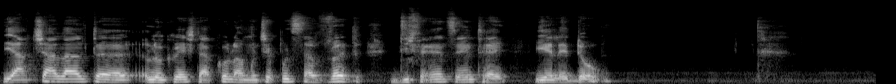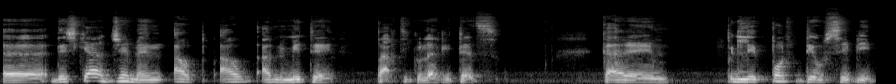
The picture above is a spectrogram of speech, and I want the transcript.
iar cealaltă lucrește acolo. Am început să văd diferențe între ele două. Uh, deci chiar gemeni au, au anumite particularități care le pot deosebi.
